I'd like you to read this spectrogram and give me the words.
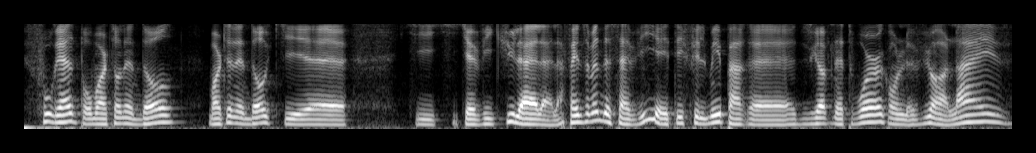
Fou raide pour Martin Endel. Martin Endel qui est qui, a vécu la, fin de semaine de sa vie. Il a été filmé par euh, Network. On l'a vu en live.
